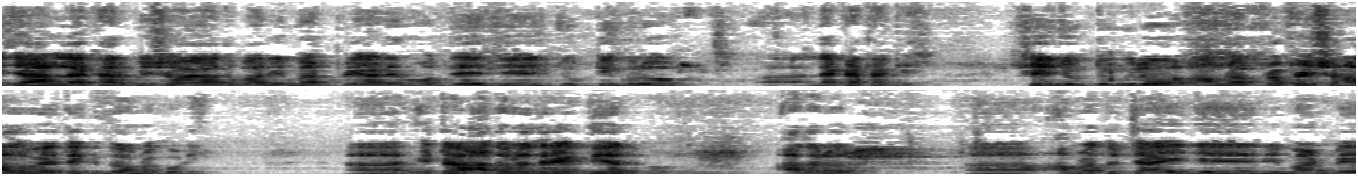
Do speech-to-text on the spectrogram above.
এজাহার লেখার বিষয় অথবা রিমান্ড প্রেয়ারের মধ্যে যে যুক্তিগুলো লেখা থাকে, সেই যুক্তিগুলো আমরা প্রফেশনাল ওয়েতে কিন্তু আমরা করি। এটা আদালতের এখতিয়ার। আদালত আমরা তো চাই যে রিমান্ডে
